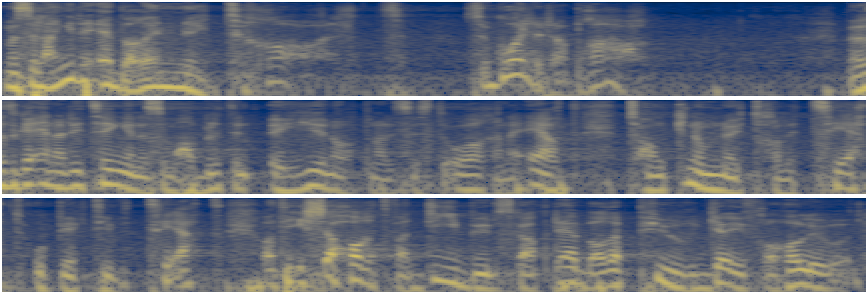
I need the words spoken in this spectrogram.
men så lenge det er bare nøytralt, så går det da bra. Men vet du hva, En av de tingene som har blitt en øyenåpner de siste årene, er at tanken om nøytralitet, objektivitet, at de ikke har et verdibudskap, det er bare pur gøy fra Hollywood.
